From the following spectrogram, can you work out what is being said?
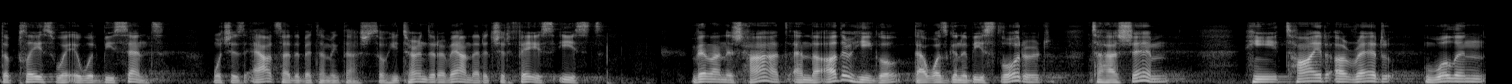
the place where it would be sent, which is outside the Bet HaMikdash. So he turned it around that it should face east. And the other higo that was going to be slaughtered to Hashem, he tied a red woolen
